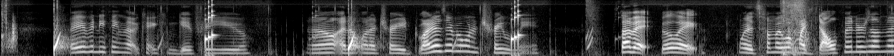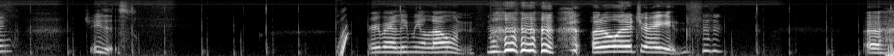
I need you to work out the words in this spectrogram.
Do I have anything that I can give for you? No, I don't want to trade. Why does everyone want to trade with me? Stop it. Go away. Wait, does somebody want my dolphin or something? Jesus. Everybody leave me alone. I don't want to trade. uh,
